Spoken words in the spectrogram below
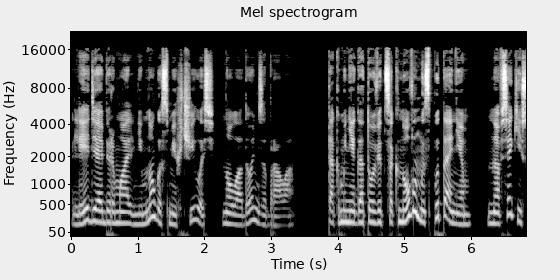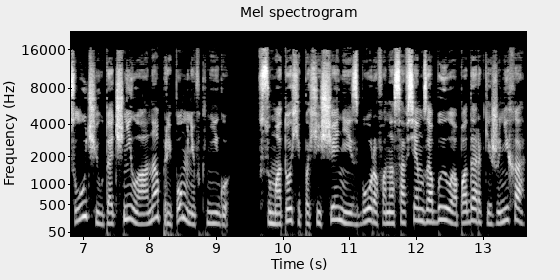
Леди Абермаль немного смягчилась, но ладонь забрала. «Так мне готовиться к новым испытаниям?» На всякий случай уточнила она, припомнив книгу. В суматохе похищения и сборов она совсем забыла о подарке жениха.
